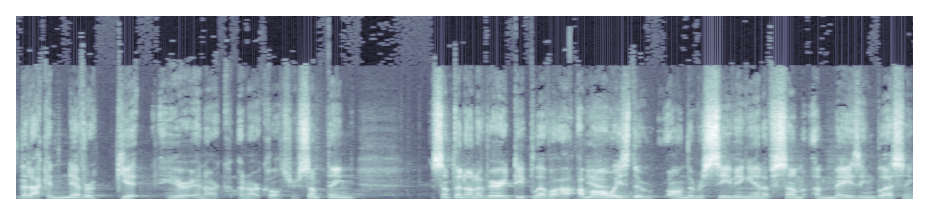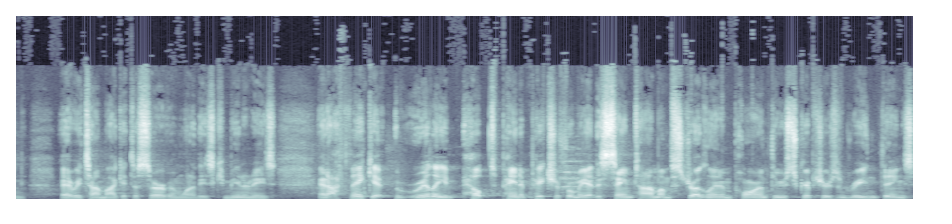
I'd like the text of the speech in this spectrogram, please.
that I can never get here in our in our culture. Something something on a very deep level. I, am yeah. always the, on the receiving end of some amazing blessing every time I get to serve in one of these communities. And I think it really helped paint a picture for me. At the same time, I'm struggling and pouring through scriptures and reading things.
